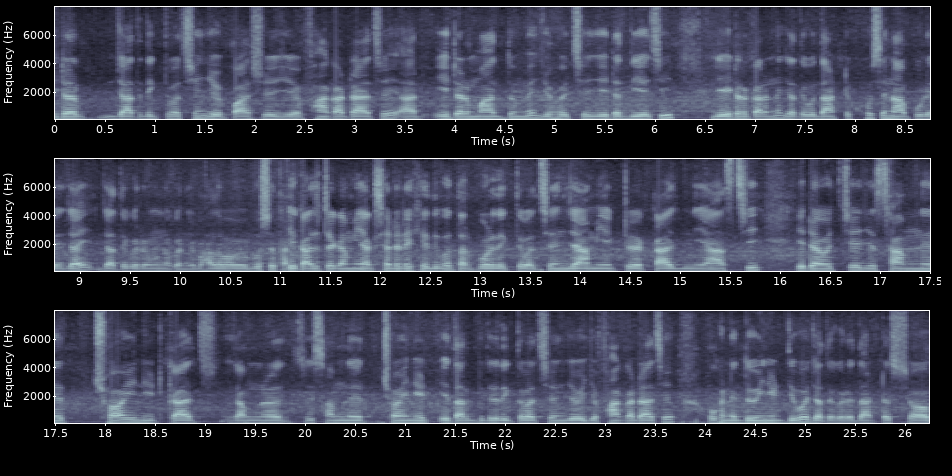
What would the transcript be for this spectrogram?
এটা যাতে দেখতে পাচ্ছেন যে পাশে যে ফাঁকাটা আছে, আর এটার মাধ্যমে যে হচ্ছে যে এটা দিয়েছি, যে এটার কারণে যাতে ও দাঁতটা খসে না পড়ে যায়, যাতে করে মনে করেন যে ভালোভাবে বসে থাকে। এই কাজটাকে আমি এক সাইডে রেখে দেবো, তারপরে দেখতে পাচ্ছেন যে আমি একটা কাজ নিয়ে আসছি। এটা হচ্ছে যে সামনে ছয় ইউনিট কাজ আপনারা যে সামনে ছয় ইউনিট, এ তার ভিতরে দেখতে পাচ্ছেন যে ওই যে ফাঁকাটা আছে, ওখানে দুই ইউনিট দিব যাতে করে দাঁতটা সব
